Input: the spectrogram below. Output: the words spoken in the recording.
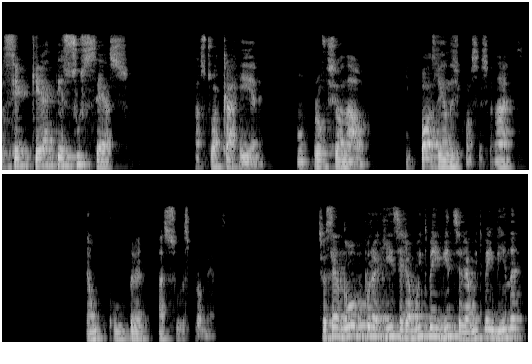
Você quer ter sucesso na sua carreira como profissional em pós-vendas de concessionárias? Então, cumpra as suas promessas. Se você é novo por aqui, seja muito bem-vindo, seja muito bem-vinda.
